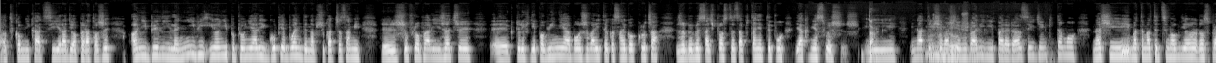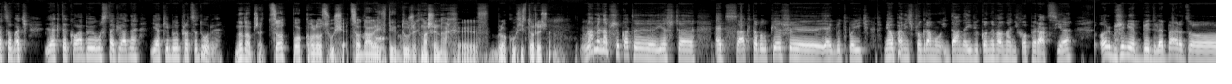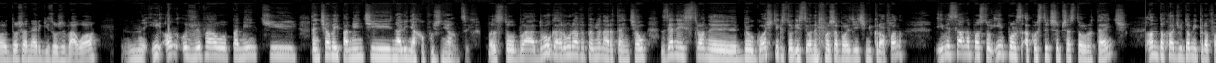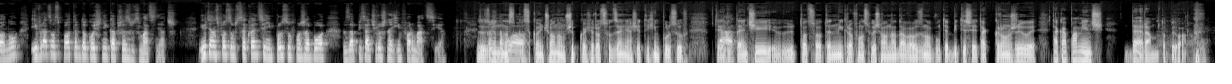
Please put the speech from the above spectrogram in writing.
od komunikacji, radiooperatorzy, oni byli leniwi i oni popełniali głupie błędy, na przykład czasami e, szyfrowali rzeczy, e, których nie powinni, albo używali tego samego klucza, żeby wysłać proste zapytanie typu jak mnie słyszysz? Tak. I, I na tym No, się no, właśnie się. wywalili parę razy i dzięki temu nasi matematycy mogli rozpracować, jak te koła były ustawiane, jakie były procedury. No dobrze, co po Kolosusie? Co dalej w tych dużych maszynach y, w bloku historycznym? Mamy na przykład e, jeszcze EDSAC, to był pierwszy, jakby to powiedzieć, miał pamięć programu i dane i wykonywał na nich operacje. Olbrzymie bydle, bardzo dużo energii zużywało Mm, i on używał pamięci, rtęciowej pamięci na liniach opóźniających. Po prostu była długa rura wypełniona rtęcią, z jednej strony był głośnik, z drugiej strony można powiedzieć mikrofon i wysyłano po prostu impuls akustyczny przez tą rtęć, on dochodził do mikrofonu i wracał z powrotem do głośnika przez wzmacniacz. I w ten sposób sekwencję impulsów można było zapisać różne informacje. Ze względu na było- sk- skończoną szybkość rozchodzenia się tych impulsów w tej Tak. rtęci, to co ten mikrofon słyszał, nadawał znowu, te bity sobie tak krążyły, taka pamięć DRAM to była.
